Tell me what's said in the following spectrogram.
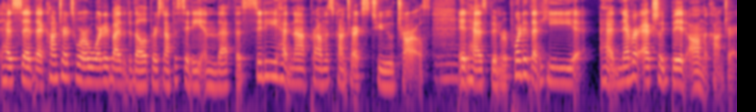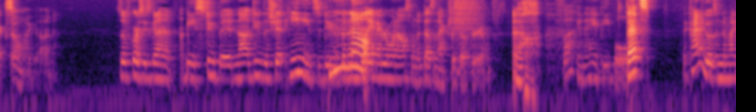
has said that contracts were awarded by the developers, not the city, and that the city had not promised contracts to Charles. Mm. It has been reported that he had never actually bid on the contracts. Oh my god. So of course he's gonna be stupid, not do the shit he needs to do, but then No. blame everyone else when it doesn't actually go through. Ugh, Fucking a people. that's that kind of goes into my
